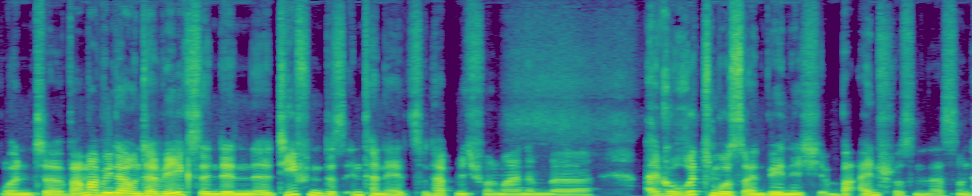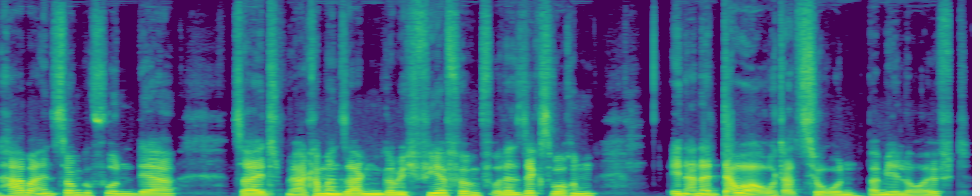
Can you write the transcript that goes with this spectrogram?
und äh, war mal wieder unterwegs in den äh, Tiefen des Internets und habe mich von meinem äh, Algorithmus ein wenig beeinflussen lassen und habe einen Song gefunden, der seit, ja, kann man sagen, glaube ich, vier, fünf oder sechs Wochen in einer Dauerrotation bei mir läuft.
